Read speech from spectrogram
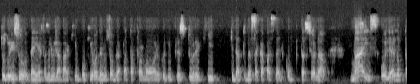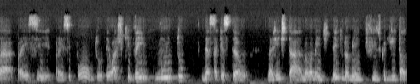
Tudo isso, daí é fazendo um jabá aqui um pouquinho, rodando sobre a plataforma Oracle de infraestrutura que, que dá toda essa capacidade computacional. Mas, olhando para esse, esse ponto, eu acho que vem muito dessa questão da gente estar, tá, novamente, dentro do ambiente físico e digital,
